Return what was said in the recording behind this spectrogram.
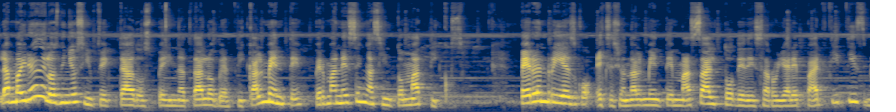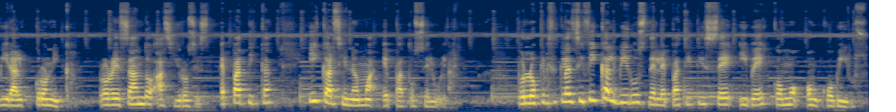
La mayoría de los niños infectados perinatal o verticalmente permanecen asintomáticos, pero en riesgo excepcionalmente más alto de desarrollar hepatitis viral crónica, progresando a cirrosis hepática y carcinoma hepatocelular, por lo que se clasifica el virus de la hepatitis C y B como oncovirus.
